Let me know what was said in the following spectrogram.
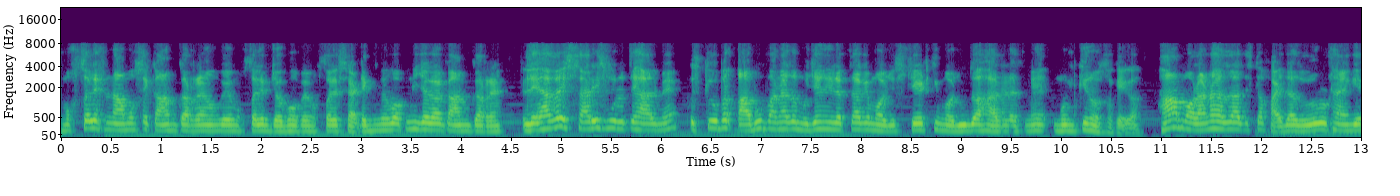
مختلف ناموں سے کام کر رہے ہوں گے، مختلف جگہوں پہ، مختلف سیٹنگ میں، وہ اپنی جگہ کام کر رہے ہیں۔ لہٰذا اس ساری صورتحال میں اس کے اوپر قابو پانا تو مجھے نہیں لگتا کہ اسٹیٹ کی موجودہ حالت میں ممکن ہو سکے گا۔ ہاں مولانا حضرات اس کا فائدہ ضرور اٹھائیں گے۔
